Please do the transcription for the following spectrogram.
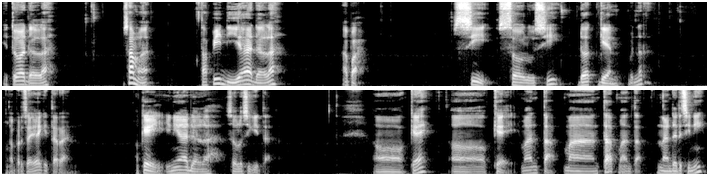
itu adalah sama, tapi dia adalah apa? Si solusi dot gen. Bener? Nggak percaya kita run. Oke ini adalah solusi kita. Oke oke. Mantap mantap mantap. Nah dari sini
